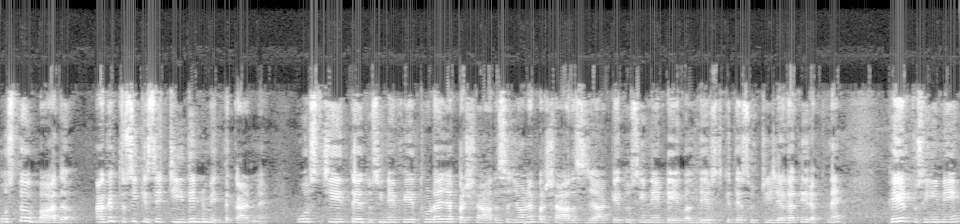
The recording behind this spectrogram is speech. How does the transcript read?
ਉਸ ਤੋਂ ਬਾਅਦ ਅਗਰ ਤੁਸੀਂ ਕਿਸੇ ਚੀਜ਼ ਦੇ ਨਿਮਿਤ ਕਰਨਾ ਉਸ ਚੀਜ਼ ਤੇ ਤੁਸੀਂ ਨੇ ਫਿਰ ਥੋੜਾ ਜਿਹਾ ਪ੍ਰਸ਼ਾਦ ਸਜਾਉਣਾ ਪ੍ਰਸ਼ਾਦ ਸਜਾ ਕੇ ਤੁਸੀਂ ਨੇ ਟੇਬਲ ਤੇ ਕਿਤੇ ਸੁੱਚੀ ਜਗ੍ਹਾ ਤੇ ਰੱਖਣਾ ਹੈ। ਫਿਰ ਤੁਸੀਂ ਨੇ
